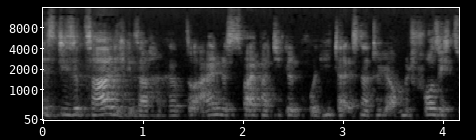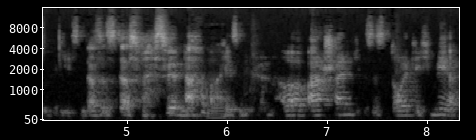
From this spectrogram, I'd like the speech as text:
ist diese Zahl, die ich gesagt habe, so ein bis zwei Partikel pro Liter, ist natürlich auch mit Vorsicht zu genießen. Das ist das, was wir nachweisen können. Aber wahrscheinlich ist es deutlich mehr.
